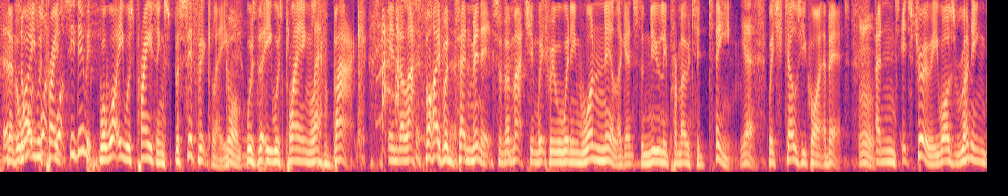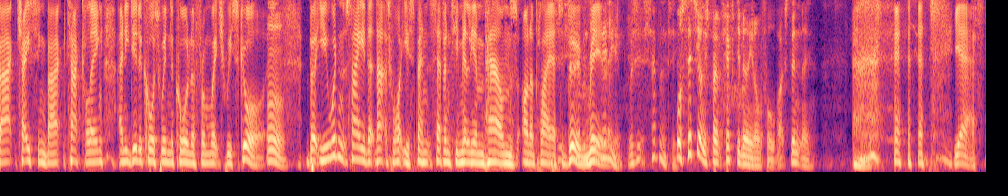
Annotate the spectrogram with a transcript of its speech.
No, but So what what's- he was what's- praising, what's he doing? Well, what he was praising specifically was that he was playing left back in the last five and ten minutes of a match in which we were winning one 0 against a newly promoted team. Yeah. which tells you quite a bit. Mm. And it's true. He was running back, chasing back, tackling, and he did, of course, win the corner from which we scored. Mm. But you wouldn't say that that's what you spent seventy million pounds on a player to it do, 70 really. It 70? Well, City only spent fifty million on fullbacks, didn't they? yes.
